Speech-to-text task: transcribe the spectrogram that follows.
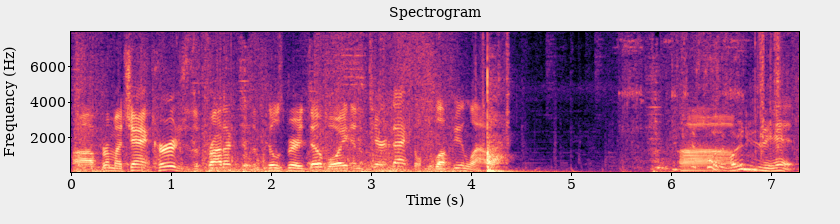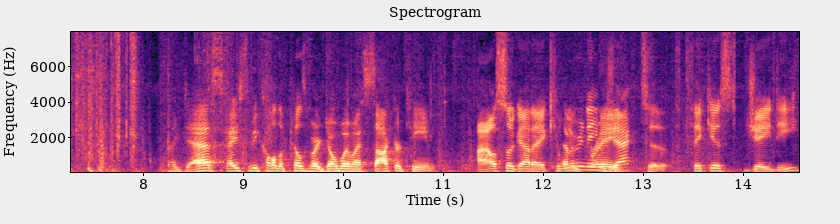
Uh, from my chat, Courage is a product of the Pillsbury Doughboy and a pterodactyl, fluffy and loud. Uh, what did you hit? My desk. I used to be called the Pillsbury Doughboy my soccer team. I also got a. Can we Seventh rename grade. Jack to thickest JD?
